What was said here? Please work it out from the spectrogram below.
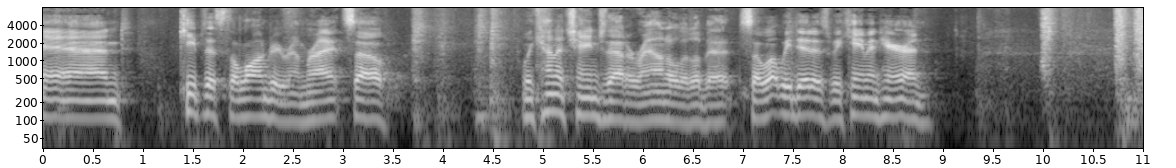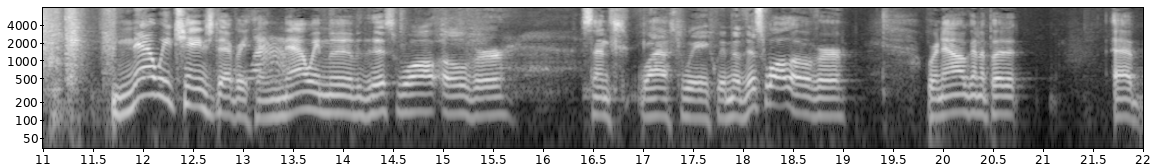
and keep this the laundry room, right? So we kind of changed that around a little bit. So what we did is we came in here and now we changed everything. Now we moved this wall over since last week. We moved this wall over. We're now going to put a,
